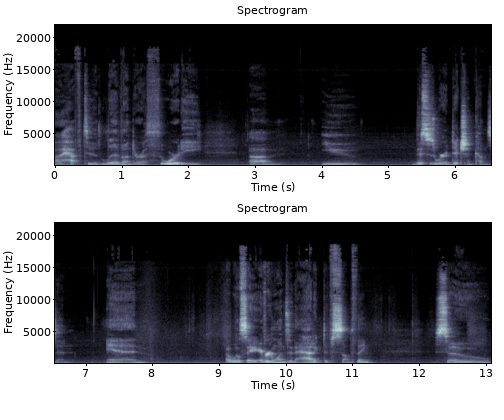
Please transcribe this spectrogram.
uh, have to live under authority. Um, you this is where addiction comes in. And i will say everyone's an addict of something. So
